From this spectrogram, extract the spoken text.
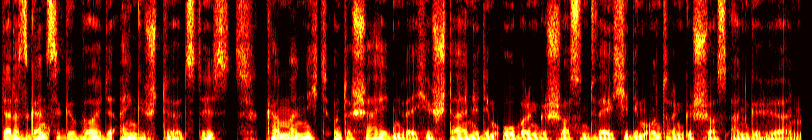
Da das ganze Gebäude eingestürzt ist, kann man nicht unterscheiden, welche Steine dem oberen Geschoss und welche dem unteren Geschoss angehören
